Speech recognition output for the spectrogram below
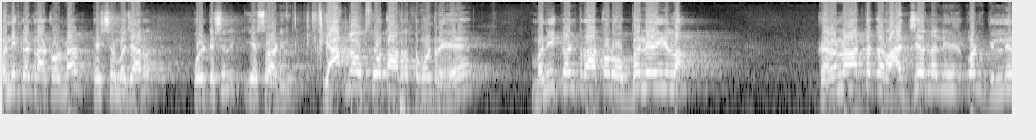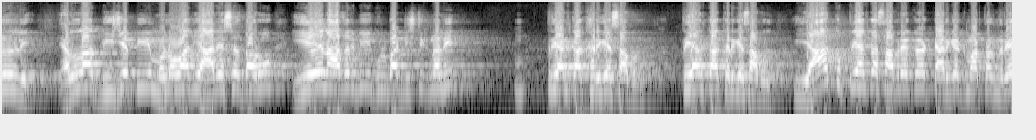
ಮಣಿಕಂಠ ರಾಠೋಡ್ ಮ್ಯಾಲ station Bazar police station case ಆಡಿವಿ ಯಾಕೆ ನಾವು ಕೋರ್ಟ್ ಆರ್ಡರ್ ತಗೊಂಡ್ರೆ ಮಣಿಕಂಠ ರಾಠೋಡ್ ಒಬ್ಬನೇ ಇಲ್ಲ. ಕರ್ನಾಟಕ ರಾಜ್ಯದಲ್ಲಿ ಹಿಡ್ಕೊಂಡು ದಿಲ್ಲಿನಲ್ಲಿ ಎಲ್ಲ ಬಿ ಜೆ ಪಿ ಮನೋವಾದಿ ಆರ್ ಎಸ್ ಎಸ್ದವರು ಏನಾದ್ರೂ ಬಿ ಗುಲ್ಬರ್ಗ ಡಿಸ್ಟಿಕ್ನಲ್ಲಿ ಪ್ರಿಯಾಂಕಾ ಖರ್ಗೆ ಸಾಬ್ರು. ಪ್ರಿಯಾಂಕಾ ಖರ್ಗೆ ಸಾಬ್ರು. ಯಾಕೆ ಪ್ರಿಯಾಂಕಾ ಸಾಬ್ರೆ ಟಾರ್ಗೆಟ್ ಮಾಡ್ತಂದ್ರೆ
